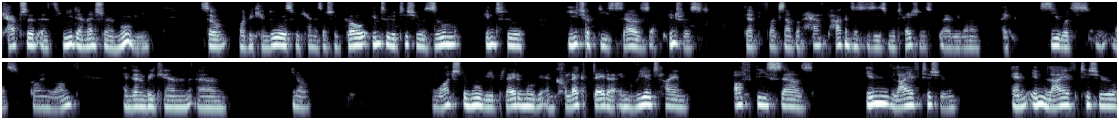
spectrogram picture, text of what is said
captured a three-dimensional movie. So what we can do is we can essentially go into the tissue, zoom into each of these cells of interest that, for example, have Parkinson's disease mutations, where we want to like see what's what's going wrong, and then we can, um, you know, watch the movie, play the movie, and collect data in real time of these cells in live tissue and in live tissue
